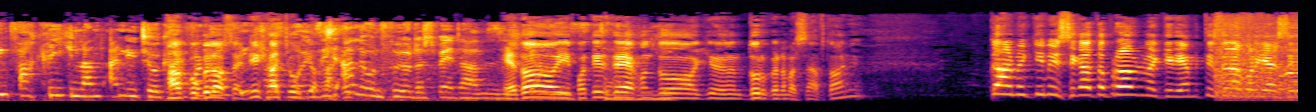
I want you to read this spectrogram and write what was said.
Einfach Griechenland an die Türkei Άκου, γλώσσα, verkaufen. nicht Da hat du- freuen sich alle und früher oder später haben sie sich Εδώ ganz υποτίθεται έχουν τον τον Τούρκο να μας αυτόνει. Κάνουμε κι εμείς σιγά το πρόβλημα, κυρία μου. Τι στεναχωριάσαι.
